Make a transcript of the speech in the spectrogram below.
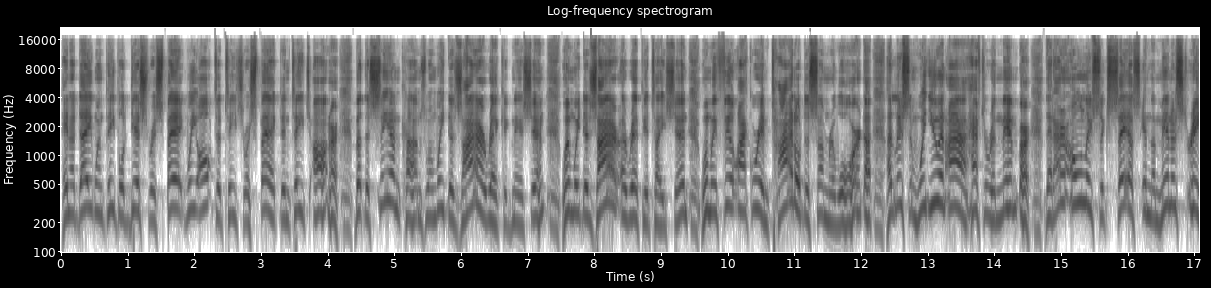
In a day when people disrespect, we ought to teach respect and teach honor. But the the sin comes when we desire recognition, when we desire a reputation, when we feel like we're entitled to some reward. Uh, listen, when you and I have to remember that our only success in the ministry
